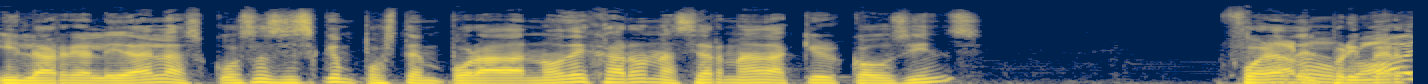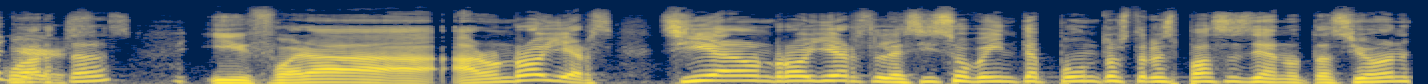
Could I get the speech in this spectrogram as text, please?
Y la realidad de las cosas es que en postemporada no dejaron hacer nada a Kirk Cousins. Fuera Aaron del primer Rodgers. cuartas y fuera Aaron Rodgers. Sí, Aaron Rodgers les hizo 20 puntos, 3 pases de anotación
